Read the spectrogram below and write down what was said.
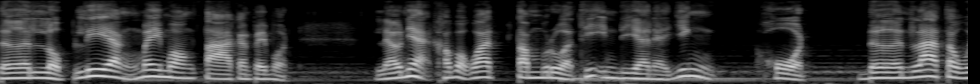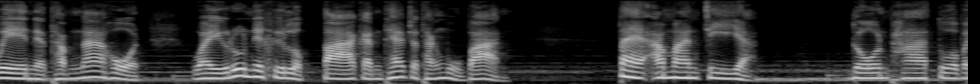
เดินหลบเลี่ยงไม่มองตากันไปหมด แล้วเนี่ยเขาบอกว่าตำรวจที่อินเดียเนี่ยยิ่งโหด เดินลาดตระเวนเนี่ยทำหน้าโหด วัยรุ่นเนี่ยคือหลบตากันแทบจะทั้งหมู่บ้าน แต่อามานจีอะโดนพาตัวไป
